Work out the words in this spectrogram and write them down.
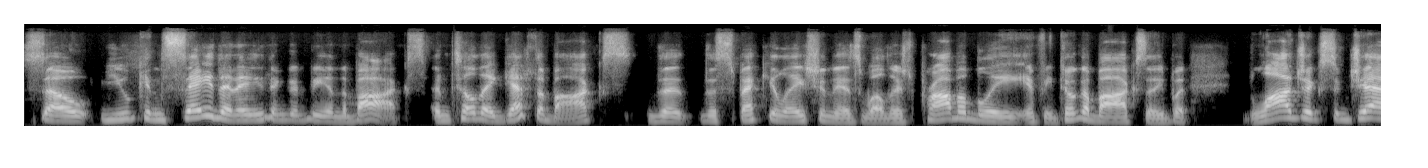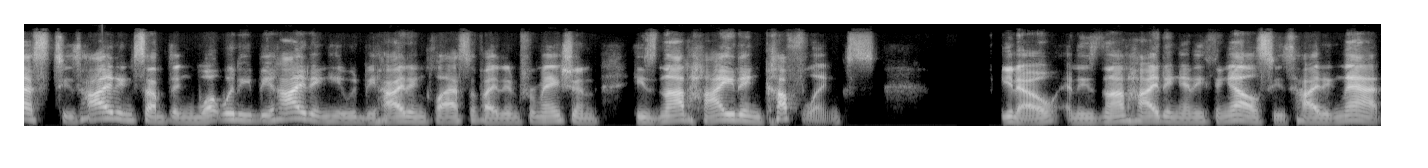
So you can say that anything could be in the box until they get the box. The the speculation is well, there's probably if he took a box that he put logic suggests he's hiding something. What would he be hiding? He would be hiding classified information. He's not hiding cufflinks, you know, and he's not hiding anything else. He's hiding that.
